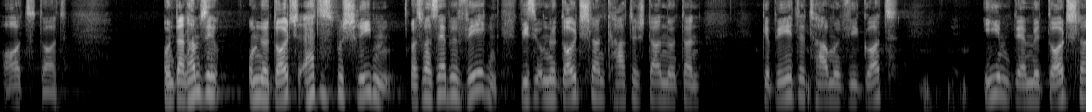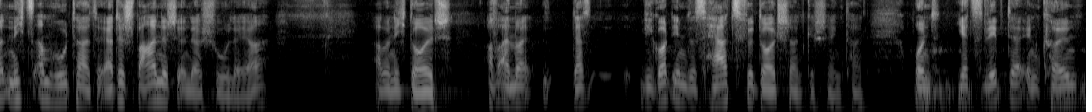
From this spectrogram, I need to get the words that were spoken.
Ort dort. Und dann haben sie um eine Deutsch, er hat es beschrieben, es war sehr bewegend, wie sie um eine Deutschlandkarte standen und dann gebetet haben und wie Gott ihm, der mit Deutschland nichts am Hut hatte, er hatte Spanisch in der Schule, ja, aber nicht Deutsch, auf einmal, das, wie Gott ihm das Herz für Deutschland geschenkt hat. Und jetzt lebt er in Köln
